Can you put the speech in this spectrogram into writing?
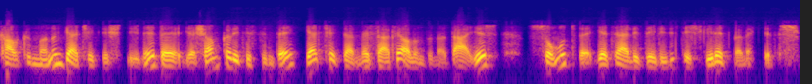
kalkınmanın gerçekleştiğini ve yaşam kalitesinde gerçekten mesafe alındığına dair somut ve yeterli delili teşkil etmemektedir.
